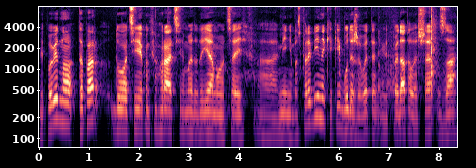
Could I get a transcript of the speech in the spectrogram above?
Відповідно, тепер до цієї конфігурації ми додаємо цей е, міні-безперебійник, який буде живити і відповідати лише за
